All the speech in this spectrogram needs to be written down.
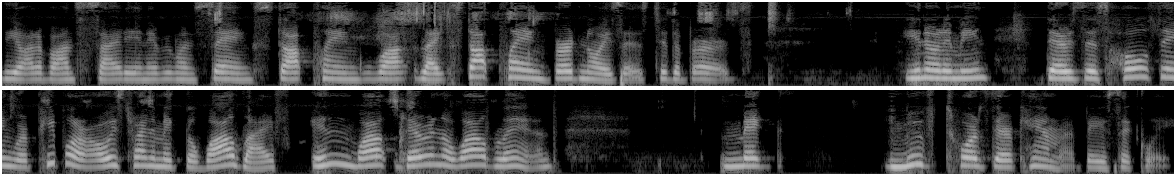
the Audubon Society and everyone's saying, stop playing like stop playing bird noises to the birds. You know what I mean? There's this whole thing where people are always trying to make the wildlife in wild. They're in a wild land. Make move towards their camera basically.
